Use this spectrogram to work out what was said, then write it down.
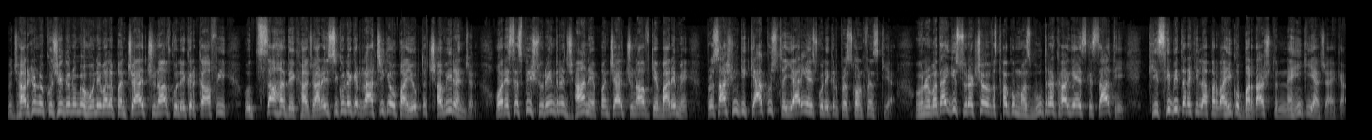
तो झारखंड में कुछ ही दिनों में होने वाले पंचायत चुनाव को लेकर काफ़ी उत्साह देखा जा रहा है। इसी को लेकर रांची के उपायुक्त तो छवि रंजन और एसएसपी सुरेंद्र झा ने पंचायत चुनाव के बारे में प्रशासन की क्या कुछ तैयारी है इसको लेकर प्रेस कॉन्फ्रेंस किया। उन्होंने बताया कि सुरक्षा व्यवस्था को मज़बूत रखा गया इसके साथ ही किसी भी तरह की लापरवाही को बर्दाश्त नहीं किया जाएगा।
